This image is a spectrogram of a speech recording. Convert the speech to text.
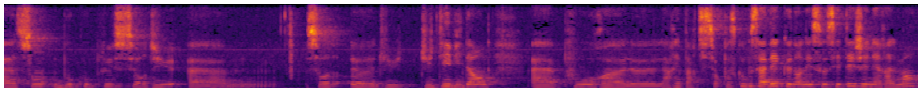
euh, sont beaucoup plus sur du, dividende pour la répartition. Parce que vous savez que dans les sociétés, généralement,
